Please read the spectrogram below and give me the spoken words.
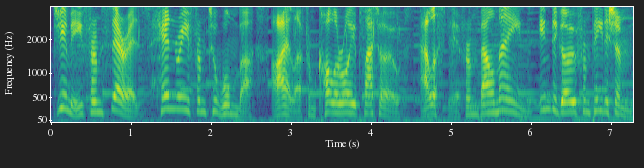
Jimmy from Ceres, Henry from Toowoomba, Isla from Collaroy Plateau, Alistair from Balmain, Indigo from Petersham,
